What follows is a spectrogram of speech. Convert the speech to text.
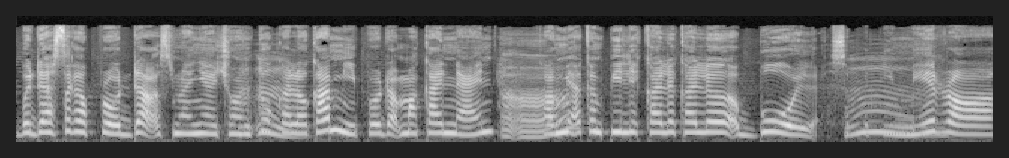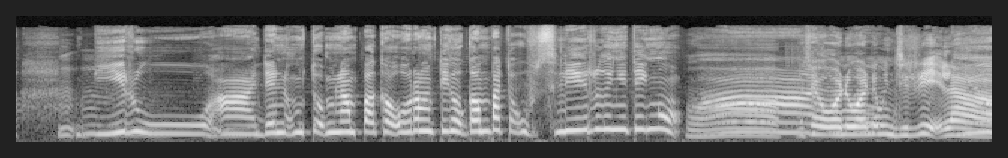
berdasarkan produk sebenarnya. Contoh mm-hmm. kalau kami produk makanan, uh-huh. kami akan pilih color-color bold seperti mm. merah, mm-hmm. biru uh, dan untuk menampakkan orang tengok gambar tu, oh seleranya tengok. Wah, Ah, macam warna-warna menjerit lah. Ya,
